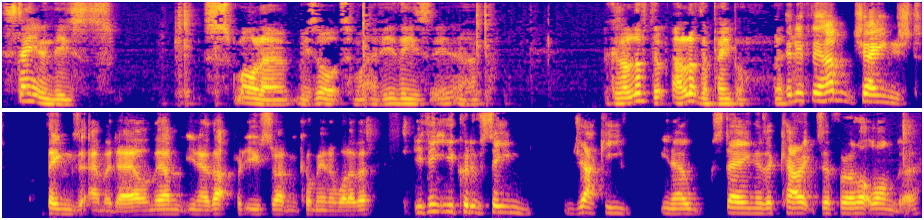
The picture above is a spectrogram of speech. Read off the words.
staying in these smaller resorts and whatever these, you know, because I love the I love the people. And if they hadn't changed things at Emmerdale and then you know that producer hadn't come in or whatever, do you think you could have seen Jackie you know, staying as a character for a lot longer?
